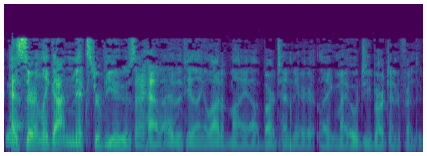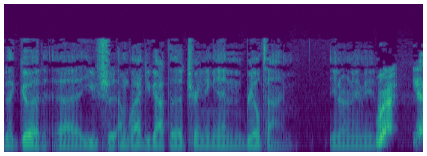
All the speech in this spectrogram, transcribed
Yeah. has certainly gotten mixed reviews. I have, I have a feeling a lot of my uh, bartender, like my OG bartender friends, would be like, "Good, uh, you should." I'm glad you got the training in real time. You know what I mean? Right. Yeah.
